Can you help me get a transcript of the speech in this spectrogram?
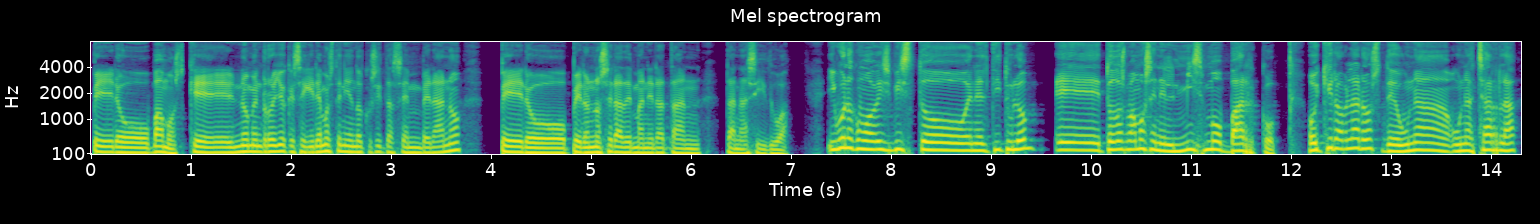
Pero vamos, que no me enrollo, que seguiremos teniendo cositas en verano, pero, pero no será de manera tan, tan asidua. Y bueno, como habéis visto en el título, eh, todos vamos en el mismo barco. Hoy quiero hablaros de una, una charla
